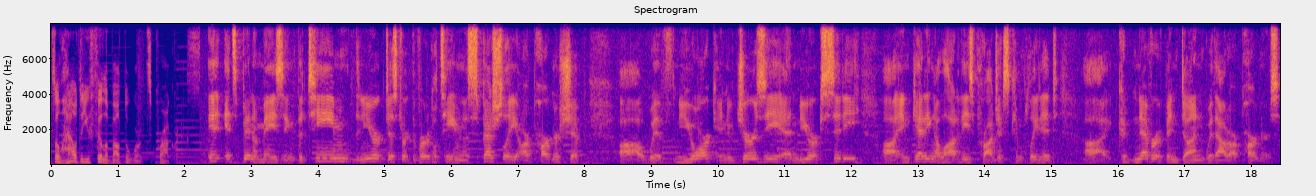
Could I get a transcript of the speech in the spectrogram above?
So, how do you feel about the work's progress? It, has been amazing. The team, the New York District, the vertical team, and especially our partnership uh, with New York and New Jersey and New York City uh, in getting a lot of these projects completed uh, could never have been done without our partners.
